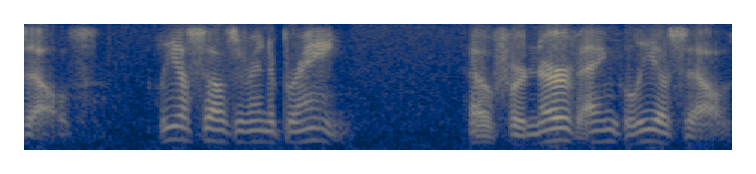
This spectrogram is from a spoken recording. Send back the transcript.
cells. Glial cells are in the brain. So for nerve and glial cells.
